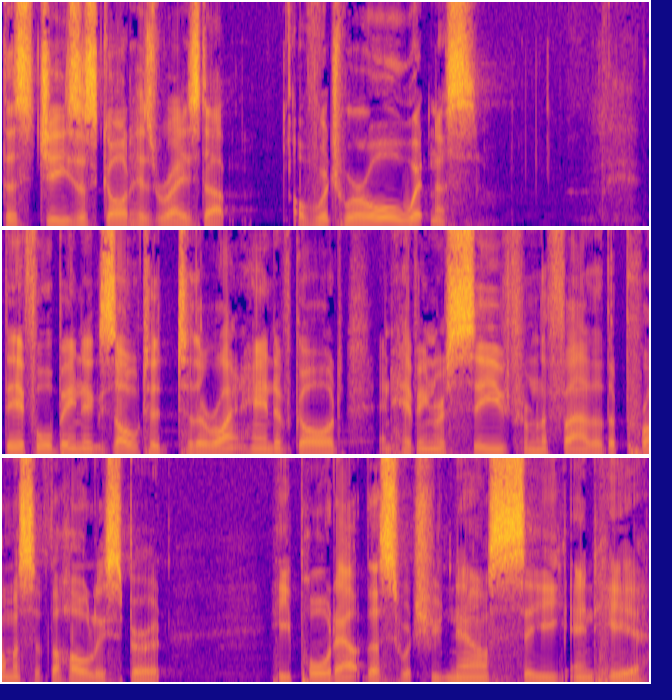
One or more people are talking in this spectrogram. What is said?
This Jesus God has raised up, of which we're all witness. Therefore, being exalted to the right hand of God, and having received from the Father the promise of the Holy Spirit, he poured out this which you now see and hear.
